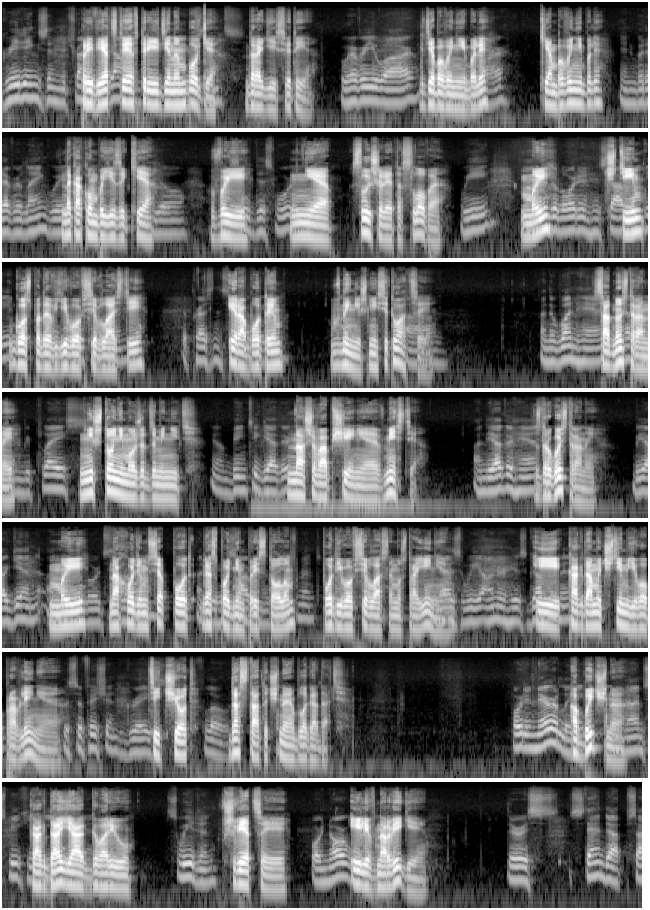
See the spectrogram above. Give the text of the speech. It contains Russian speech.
Приветствие в Триедином Боге, дорогие святые. Где бы вы ни были, кем бы вы ни были, на каком бы языке вы не слышали это слово, мы чтим Господа в Его всевластии и работаем в нынешней ситуации. С одной стороны, ничто не может заменить нашего общения вместе. С другой стороны, мы находимся под Господним престолом, под Его всевластным устроением. И когда мы чтим Его правление, течет достаточная благодать. Обычно, когда я говорю в Швеции или в Норвегии,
